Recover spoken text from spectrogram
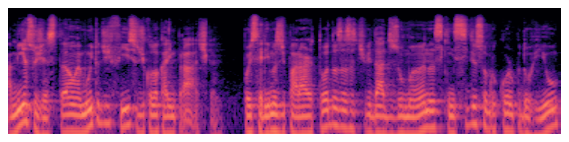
A minha sugestão é muito difícil de colocar em prática, pois teríamos de parar todas as atividades humanas que incidem sobre o corpo do rio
